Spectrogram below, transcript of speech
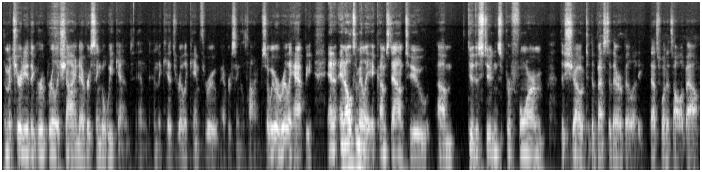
the maturity of the group really shined every single weekend, and, and the kids really came through every single time. So we were really happy. And, and ultimately, it comes down to um, do the students perform the show to the best of their ability? That's what it's all about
